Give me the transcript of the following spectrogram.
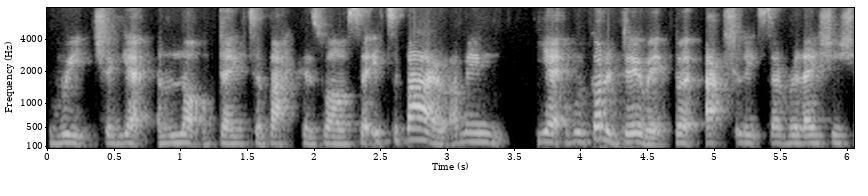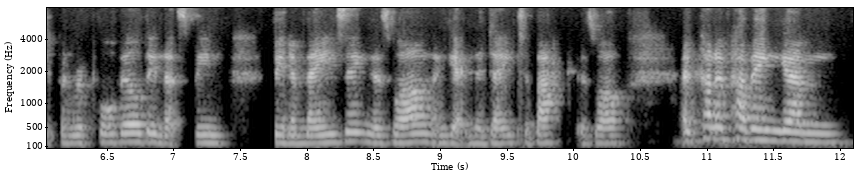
reach and get a lot of data back as well. So it's about, I mean, yeah, we've got to do it, but actually it's a relationship and rapport building that's been been amazing as well, and getting the data back as well, and kind of having um,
